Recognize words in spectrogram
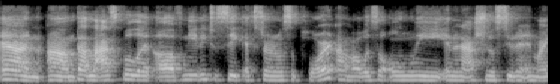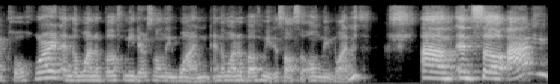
And um, that last bullet of needing to seek external support, um, I was the only international student in my cohort, and the one above me, there's only one, and the one above me, there's also only one. um, and so I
